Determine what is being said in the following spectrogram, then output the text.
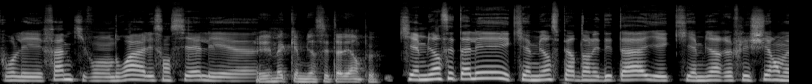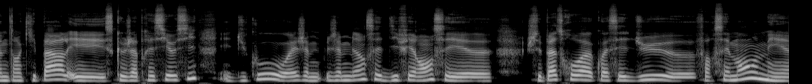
pour les femmes qui vont droit à l'essentiel et, euh, et les mecs qui aiment bien s'étaler un peu. Qui aiment bien s'étaler et qui aiment bien se perdre dans les détails et qui aiment bien réfléchir en même temps qu'ils parlent et ce que j'apprécie aussi. Et du coup, ouais, j'aime bien cette différence et euh, je sais pas trop à quoi c'est dû forcément, mais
